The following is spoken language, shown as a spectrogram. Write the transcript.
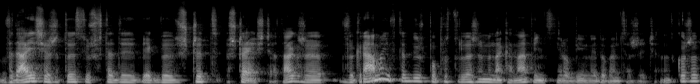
Wydaje się, że to jest już wtedy jakby szczyt szczęścia, tak? Że wygramy i wtedy już po prostu leżymy na kanapie, nic nie robimy do końca życia. No tylko, że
